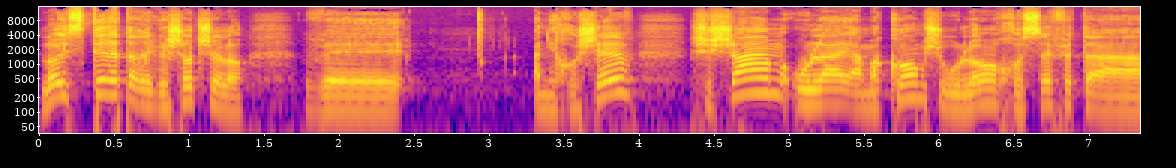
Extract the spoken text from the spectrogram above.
לא הסתיר את הרגשות שלו. ואני חושב ששם אולי המקום שהוא לא חושף את, ה-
